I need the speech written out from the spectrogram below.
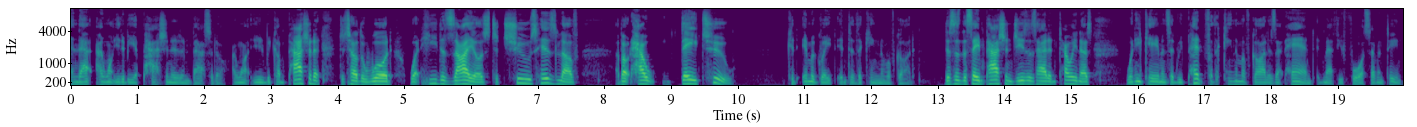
and that I want you to be a passionate ambassador. I want you to become passionate to tell the world what he desires to choose his love about how they too could immigrate into the kingdom of God. This is the same passion Jesus had in telling us when he came and said, Repent, for the kingdom of God is at hand in Matthew 4 17.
